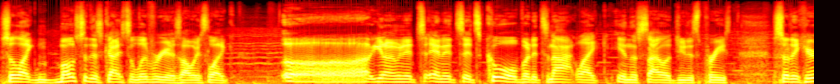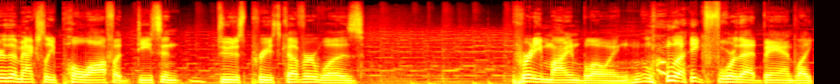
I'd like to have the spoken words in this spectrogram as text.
So like most of this guy's delivery is always like, Ugh, you know, I mean, it's and it's it's cool, but it's not like in the style of Judas Priest. So to hear them actually pull off a decent Judas Priest cover was pretty mind blowing like for that band like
